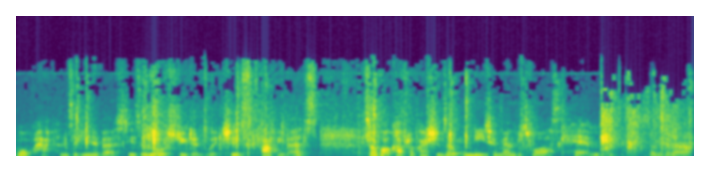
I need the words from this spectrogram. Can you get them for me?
what happens at university as a law student which is fabulous. So I've got a couple of questions I need to remember to ask him. So I'm gonna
